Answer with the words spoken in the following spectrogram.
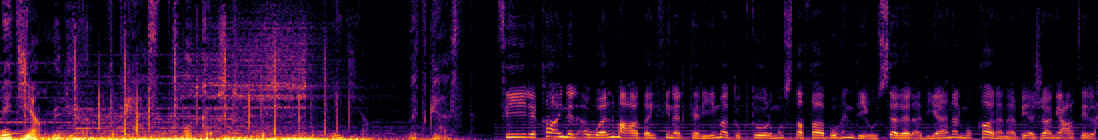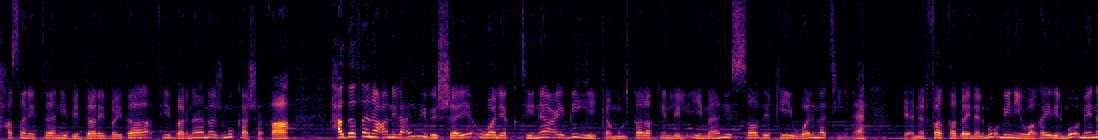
Medi1 Medi1 بودكاست Medi1 بودكاست في لقائنا الأول مع ضيفنا الكريم الدكتور مصطفى بوهندي أستاذ الأديان المقارنة بجامعة الحسن الثاني بالدار البيضاء في برنامج مكاشفة. حدثنا عن العلم بالشيء والاقتناع به كمنطلق للإيمان الصادق والمتين. لأن الفرق بين المؤمن وغير المؤمن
